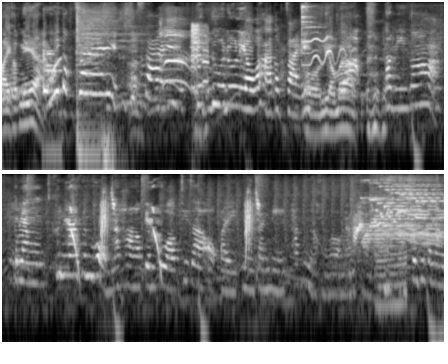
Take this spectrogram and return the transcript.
อะไรครับเนี่ยอุ้ยตกใจตกใจดูดูเรียวอะคะตกใจโอ้เรียวมาก ตอนนี้ก็กำลังขึ้นหน้าขึ้นผมนะคะ เราเตรียมตัวที่จะออกไปงานแฟนมีตภาคเหนือของเรานะคะช่วงที่กำลัง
